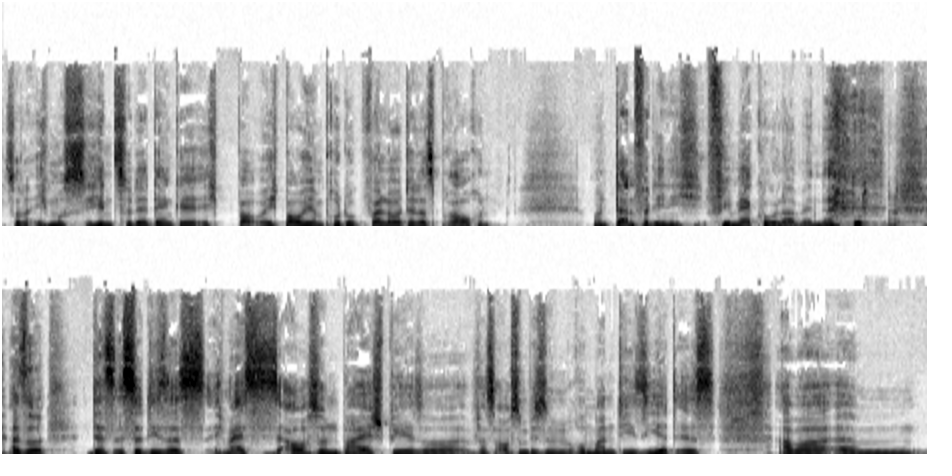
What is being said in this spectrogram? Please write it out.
sondern ich muss hin zu der Denke, ich baue, ich baue hier ein Produkt, weil Leute das brauchen. Und dann verdiene ich viel mehr Kohle am Ende. Ja. Also das ist so dieses, ich meine, es ist auch so ein Beispiel, so was auch so ein bisschen romantisiert ist, aber ähm,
